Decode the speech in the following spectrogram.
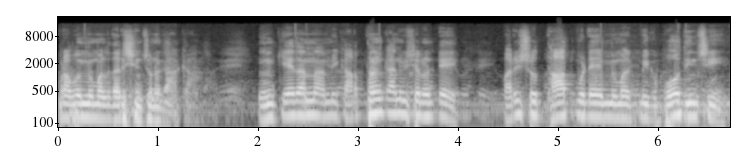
ప్రభు మిమ్మల్ని దర్శించును గాక. ఇంకేదన్నా మీకు అర్థం కాని విషయాలు ఉంటే పరిశుద్ధాత్ముడే మిమ్మల్ని మీకు బోధించి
